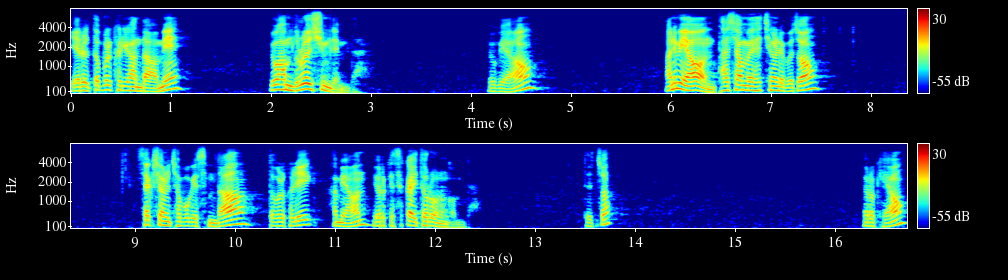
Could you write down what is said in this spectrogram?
얘를 더블 클릭한 다음에 요거 한번 눌러주시면 됩니다. 요게요. 아니면 다시 한번 해칭을 해보죠. 섹션을 쳐보겠습니다. 더블 클릭하면 이렇게 색깔이 들어오는 겁니다. 됐죠? 이렇게요.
